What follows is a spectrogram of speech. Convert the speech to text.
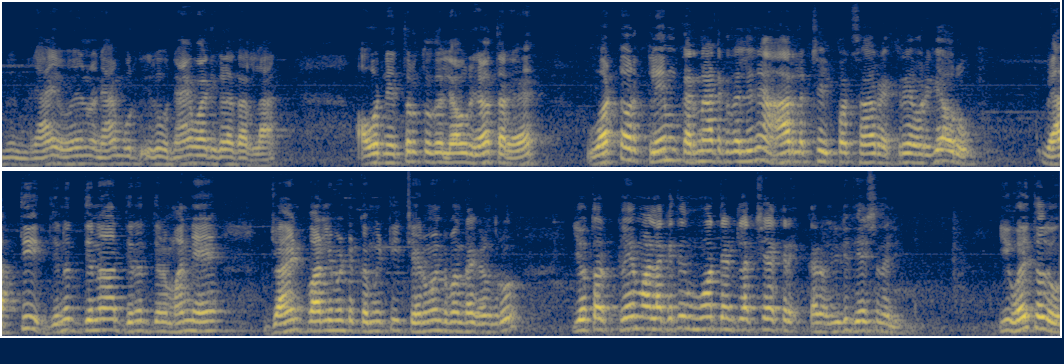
ನ್ಯಾಯ, ಏನು ನ್ಯಾಯಮೂರ್ತಿ, ಇದು ನ್ಯಾಯವಾದಿಗಳದಾರಲ್ಲ ಅವ್ರ ನೇತೃತ್ವದಲ್ಲಿ ಅವ್ರು ಹೇಳ್ತಾರೆ ಒಟ್ಟು ಅವ್ರ ಕ್ಲೇಮ್ ಕರ್ನಾಟಕದಲ್ಲಿನೇ ಆರು ಲಕ್ಷ ಇಪ್ಪತ್ತು ಸಾವಿರ ಎಕರೆವರೆಗೆ ಅವರು ವ್ಯಾಪ್ತಿ ದಿನದ ದಿನ ದಿನದ ದಿನ, ಮೊನ್ನೆ ಜಾಯಿಂಟ್ ಪಾರ್ಲಿಮೆಂಟ್ ಕಮಿಟಿ ಚೇರ್ಮನ್ ಬಂದಾಗ ಹೇಳಿದ್ರು, ಇವತ್ತು ಅವ್ರು ಕ್ಲೇಮ್ ಮಾಡ್ಲಾಕೈತಿ ಮೂವತ್ತೆಂಟು ಲಕ್ಷ ಎಕರೆ ಕರ್- ಇಡೀ ದೇಶದಲ್ಲಿ. ಈಗ ಹೋಯ್ತದು,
